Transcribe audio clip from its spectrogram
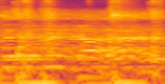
तेरे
